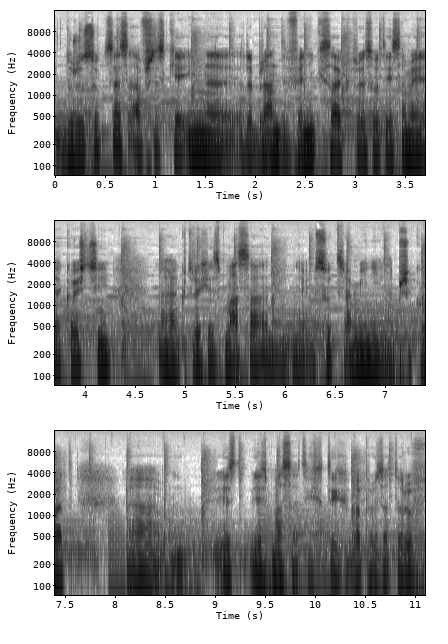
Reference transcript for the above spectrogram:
duży sukces, a wszystkie inne rebrandy Phoenixa, które są tej samej jakości, których jest masa, wiem, Sutra Mini na przykład, jest, jest masa tych, tych waporyzatorów,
